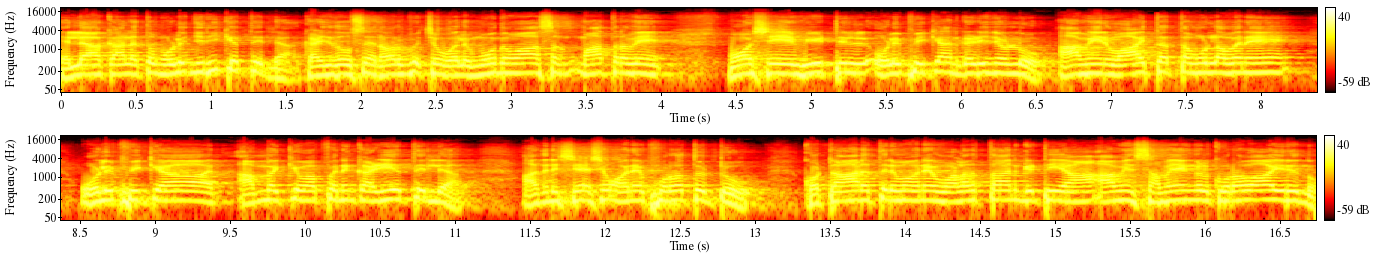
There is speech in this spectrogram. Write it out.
എല്ലാ കാലത്തും ഒളിഞ്ഞിരിക്കത്തില്ല. കഴിഞ്ഞ ദിവസം ഓർപ്പിച്ച പോലെ മൂന്ന് മാസം മാത്രമേ മോശയെ വീട്ടിൽ ഒളിപ്പിക്കാൻ കഴിഞ്ഞുള്ളൂ. ആമീൻ. വായ്ത്തത്വമുള്ളവനെ ഒളിപ്പിക്കാൻ അമ്മയ്ക്കും അപ്പനും കഴിയത്തില്ല. അതിനുശേഷം അവനെ പുറത്തിട്ടു. കൊട്ടാരത്തിലും അവനെ വളർത്താൻ കിട്ടിയ അവൻ സമയങ്ങൾ കുറവായിരുന്നു.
